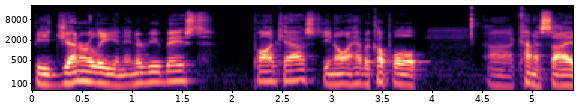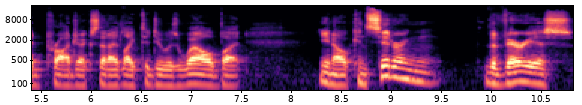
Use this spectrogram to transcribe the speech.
be generally an interview based podcast you know? I have a couple uh, kind of side projects that i'd like to do as well but you know considering the various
